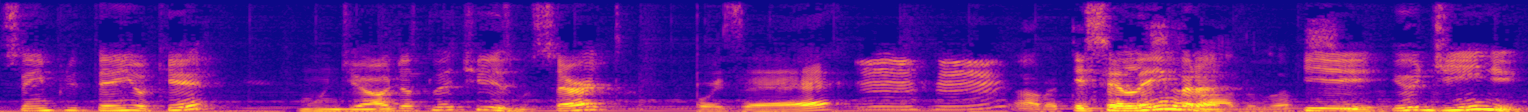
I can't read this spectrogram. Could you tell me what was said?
sempre tem o quê? Mundial de atletismo, certo? Pois é. uhum. ah, vai ter E que você lembra é que possível. Eudine,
